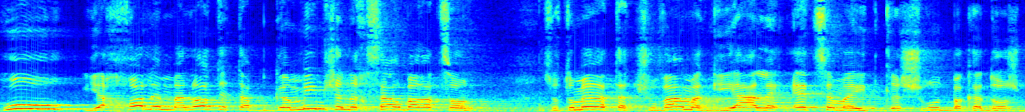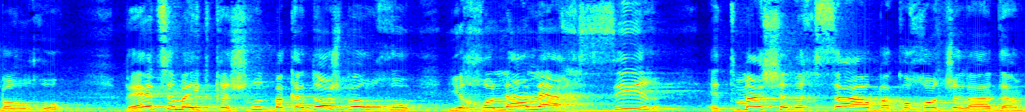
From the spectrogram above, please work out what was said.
הוא יכול למלות את הפגמים שנחסר ברצון. זאת אומרת, התשובה מגיעה לעצם ההתקשרות בקדוש ברוך הוא, ועצם ההתקשרות בקדוש ברוך הוא יכולה להחזיר את מה שנחסר בכוחות של האדם.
